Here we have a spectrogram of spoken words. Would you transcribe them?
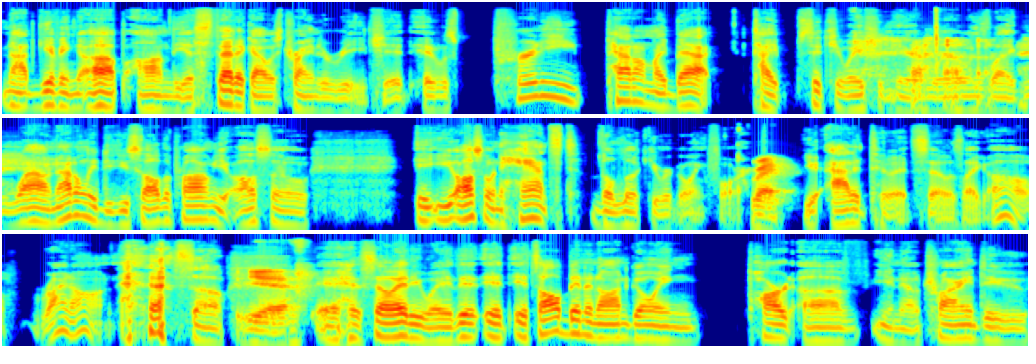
not giving up on the aesthetic I was trying to reach. It it was pretty pat on my back type situation here, where it was like, wow, not only did you solve the problem, you also it, you also enhanced the look you were going for. Right. You added to it, so it was like, oh, right on. so Yeah. eh, so anyway, it, it it's all been an ongoing part of you know trying to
